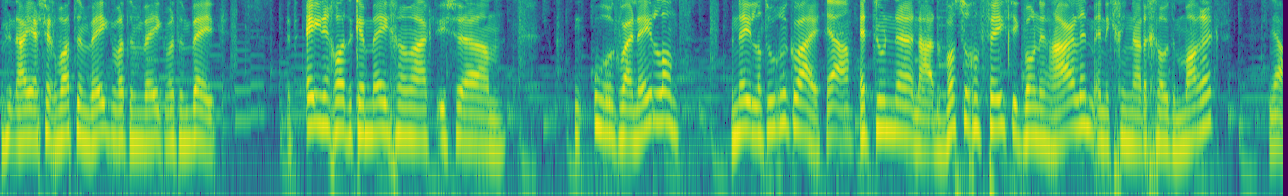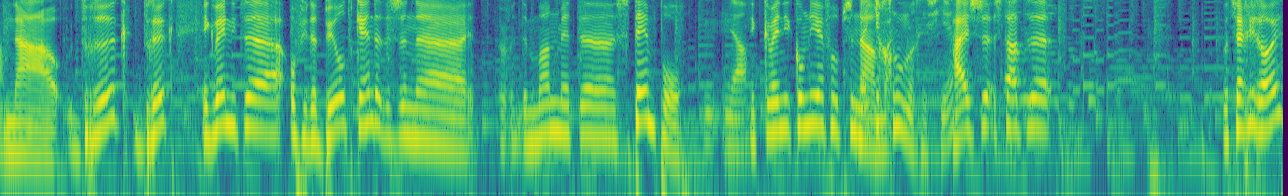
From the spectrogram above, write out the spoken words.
Nou, jij zegt wat een week, wat een week, wat een week. Het enige wat ik heb meegemaakt is ehm Uruguay-Nederland. Nederland-Uruguay. Ja, En toen, nou, er was toch een feest. Ik woon in Haarlem en ik ging naar de Grote Markt. Ja. Nou, druk, druk. Ik weet niet eh, of je dat beeld kent. Dat is een, eh, de man met eh stempel. ja. Ik weet niet, kom niet even op zijn naam. Beetje groenig is hij, hè? Hij is, staat... eh, wat zeg je, Roy?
